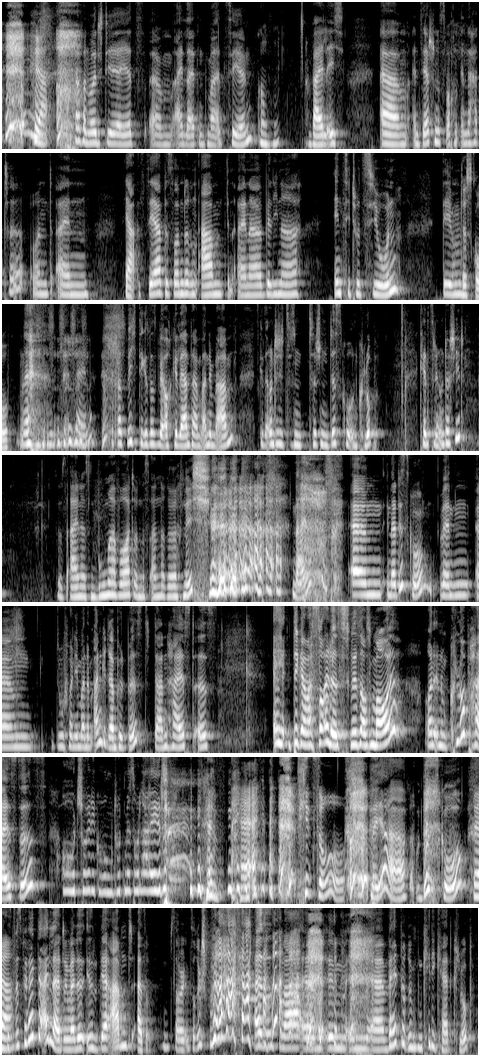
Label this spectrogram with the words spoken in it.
ja. Davon wollte ich dir ja jetzt ähm, einleitend mal erzählen, mhm. weil ich ähm, ein sehr schönes Wochenende hatte und einen ja, sehr besonderen Abend in einer Berliner Institution dem Disco. Nein, etwas Wichtiges, was wir auch gelernt haben an dem Abend. Es gibt einen Unterschied zwischen, zwischen Disco und Club. Kennst du den Unterschied? Das eine ist ein Boomer-Wort und das andere nicht. Nein. Ähm, in der Disco, wenn ähm, du von jemandem angerempelt bist, dann heißt es, ey, Digga, was soll das? Willst du aufs Maul? Und in einem Club heißt es, oh, Entschuldigung, tut mir so leid. Hä? Wieso? Naja, Disco, ja. das ist perfekte Einleitung, weil der Abend, also, sorry, zurückspulen. Also es war ähm, im, im äh, weltberühmten Kitty Cat Club.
